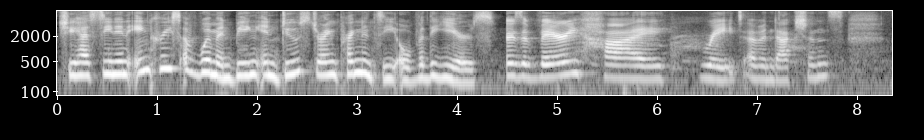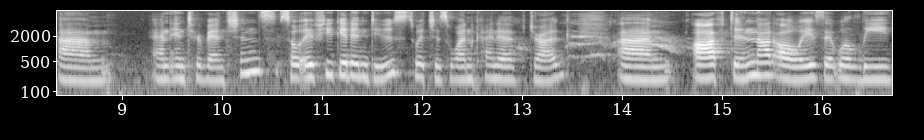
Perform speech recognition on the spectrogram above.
She has seen an increase of women being induced during pregnancy over the years. There's a very high rate of inductions um, and interventions. So if you get induced, which is one kind of drug, um, often, not always, it will lead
